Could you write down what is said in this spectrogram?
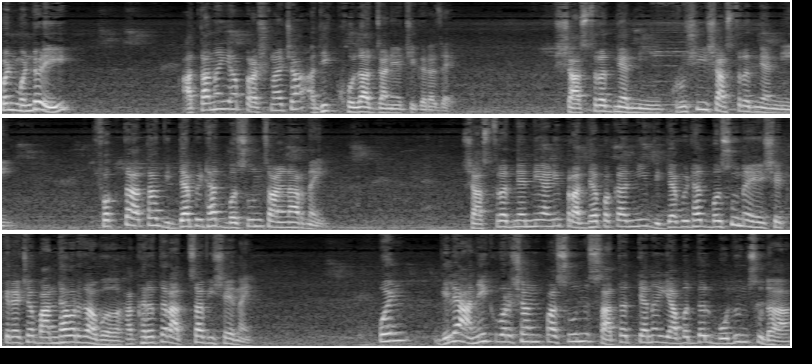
पण मंडळी आता ना या प्रश्नाच्या अधिक खोलात जाण्याची गरज आहे. शास्त्रज्ञांनी कृषी शास्त्रज्ञांनी फक्त आता विद्यापीठात बसून चालणार नाही. शास्त्रज्ञांनी आणि प्राध्यापकांनी विद्यापीठात बसू नये शेतकऱ्याच्या बांधावर जावं हा खरं तर आजचा विषय नाही. पण गेल्या अनेक वर्षांपासून सातत्यानं याबद्दल बोलून सुद्धा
